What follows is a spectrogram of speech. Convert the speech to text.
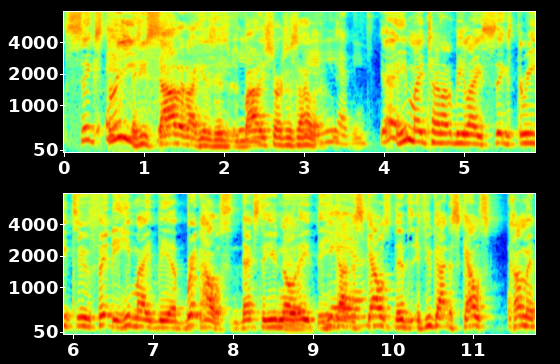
six three. Is he solid? Like his his He- body structure solid? Yeah, he heavy. Yeah, he might turn out to be like 6'3", 250. He might be a brick house. Next thing you know, they he got the scouts. If you got the scouts coming,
